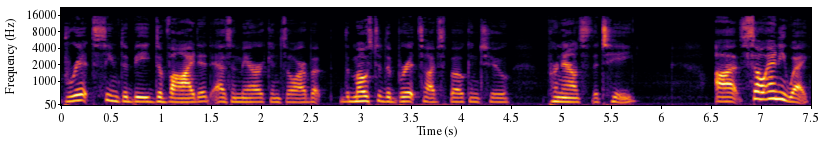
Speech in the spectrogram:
Brits seem to be divided, as Americans are, but the, most of the Brits I've spoken to pronounce the T. Uh, so anyway,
